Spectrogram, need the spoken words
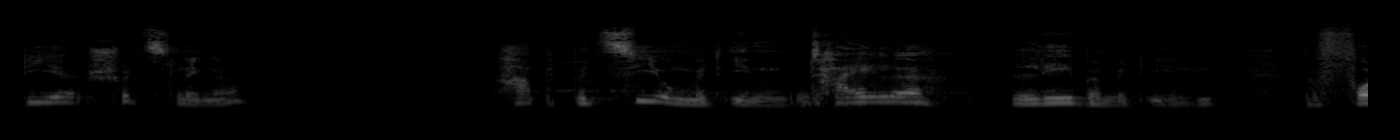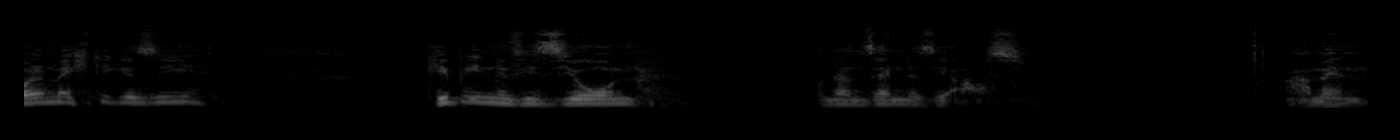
dir Schützlinge, hab Beziehung mit ihnen, teile, lebe mit ihnen, bevollmächtige sie, gib ihnen eine Vision und dann sende sie aus. Amen.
